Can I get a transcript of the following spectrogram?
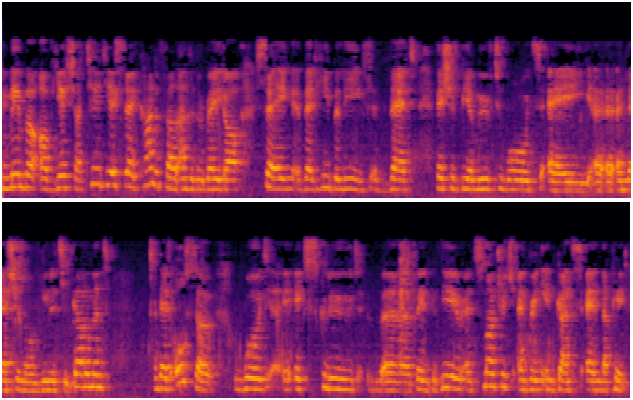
member of Yesh Atid yesterday kind of fell under the radar saying that he believes that there should be a move towards a, a, a national unity government that also would exclude uh, Ben Gvir and Smotrich and bring in Gantz and Lapid.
